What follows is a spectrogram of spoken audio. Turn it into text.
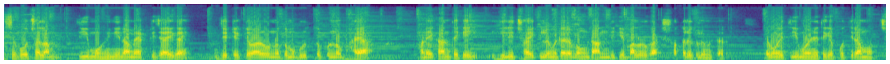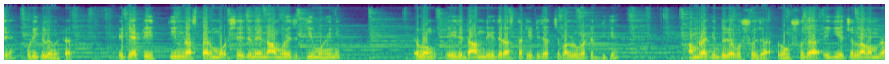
এসে পৌঁছালাম ত্রিমোহিনী নামে একটি জায়গায়, যেটি একটি আবার অন্যতম গুরুত্বপূর্ণ ভায়া। মানে এখান থেকেই হিলি ছয় কিলোমিটার এবং ডান দিকে বালুরঘাট সতেরো কিলোমিটার এবং এই ত্রিমোহিনী থেকে প্রতিরাম হচ্ছে কুড়ি কিলোমিটার। এটি একটি তিন রাস্তার মোড়, সেই জন্য নাম হয়েছে ত্রিমোহিনী। এবং এই যে ডান দিকে যে রাস্তাটি, এটি যাচ্ছে বালুরঘাটের দিকে। আমরা কিন্তু যাব সোজা এবং সোজা এগিয়ে চললাম আমরা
